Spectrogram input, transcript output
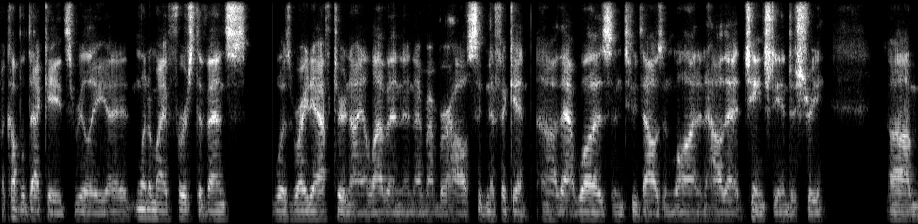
a couple decades, really. Uh, one of my first events was right after 9-11 and i remember how significant uh, that was in 2001 and how that changed the industry um,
